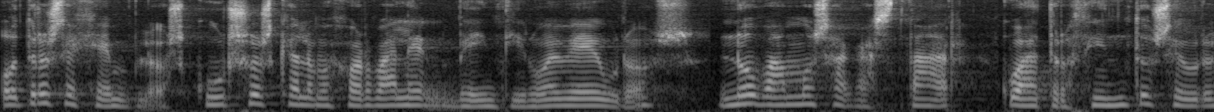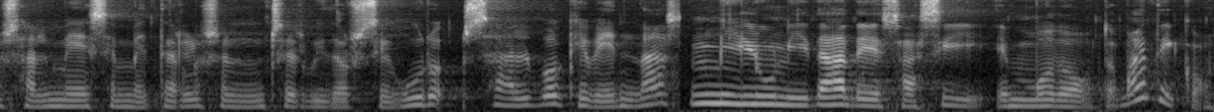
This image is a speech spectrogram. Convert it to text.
Otros ejemplos, cursos que a lo mejor valen 29 euros, no vamos a gastar 400 euros al mes en meterlos en un servidor seguro, salvo que vendas mil unidades así en modo automático.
